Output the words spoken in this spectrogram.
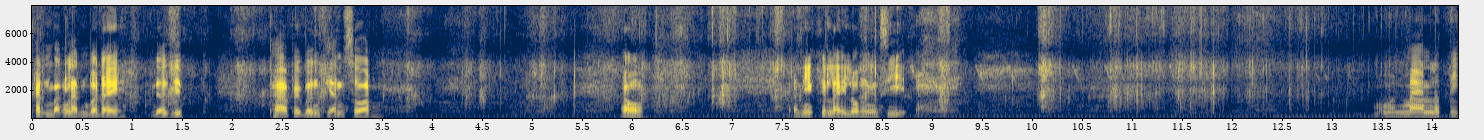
ขันบางลั่นบ่ได้เดี๋ยวสิบพาไปเบิ้งแผนสองเอาอันนี้ขึ้นไหลลงยังสิบ่มันแมนหรอติ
